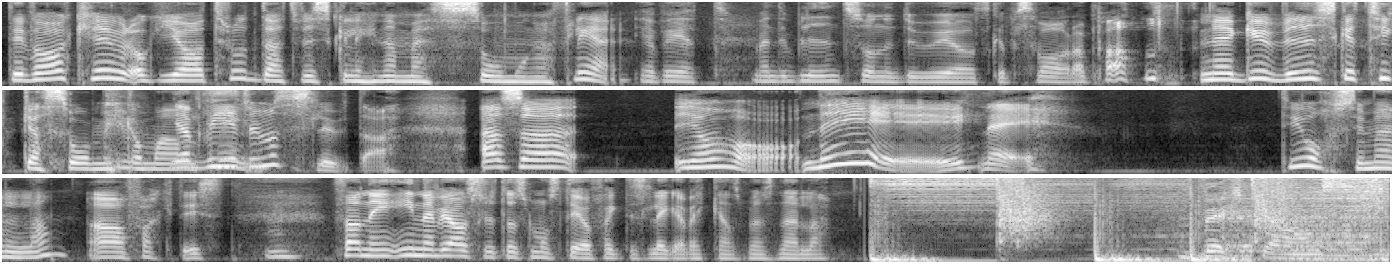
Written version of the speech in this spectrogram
Det var kul och jag trodde att vi skulle hinna med så många fler. Jag vet, men det blir inte så när du och jag ska svara på allt. Nej gud, vi ska tycka så mycket om Jag allting. vet, vi måste sluta. Alltså, ja, nej. Nej. Det är oss emellan. Ja faktiskt. Fanny, innan vi avslutar så måste jag faktiskt lägga veckans men snälla. Veckans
